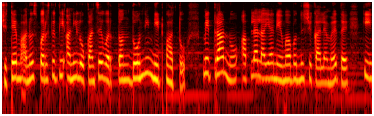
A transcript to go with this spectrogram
जिथे माणूस परिस्थिती आणि लोकांचे वर्तन दोन्ही नीट पाहतो. मित्रांनो आपल्याला या नियमामधून शिकायला मिळते की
